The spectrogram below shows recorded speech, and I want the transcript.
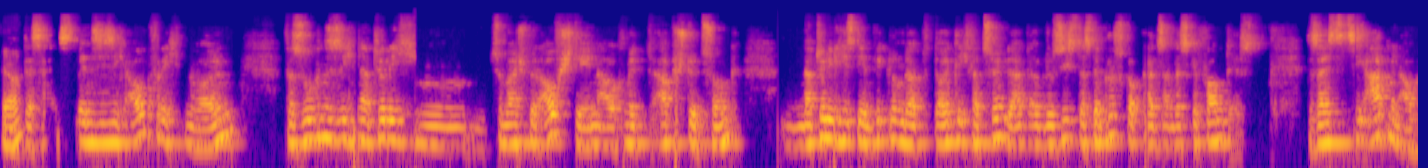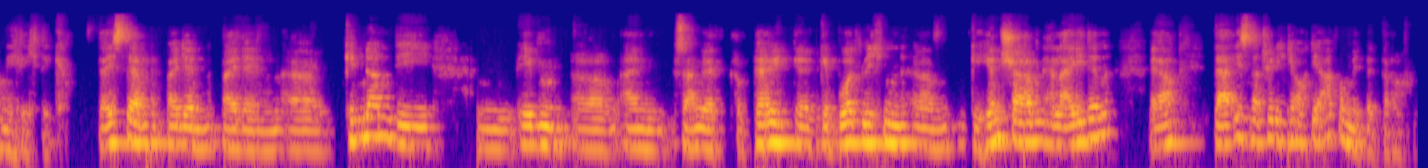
Ja. Das heißt, wenn sie sich aufrichten wollen, versuchen sie sich natürlich hm, zum Beispiel aufstehen, auch mit Abstützung. Natürlich ist die Entwicklung dort deutlich verzögert, aber du siehst, dass der Brustkorb ganz anders geformt ist. Das heißt, sie atmen auch nicht richtig. Da ist er bei den, bei den äh, Kindern, die hm, eben äh, ein, sagen wir, perigeburtlichen äh, Gehirnschaden erleiden, ja, da ist natürlich auch die Atmung mit betroffen.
